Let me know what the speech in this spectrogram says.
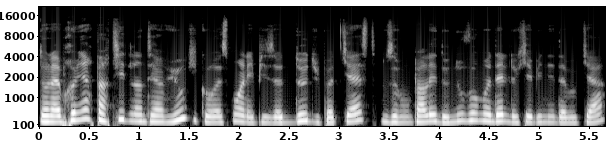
Dans la première partie de l'interview, qui correspond à l'épisode 2 du podcast, nous avons parlé de nouveaux modèles de cabinet d'avocats,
